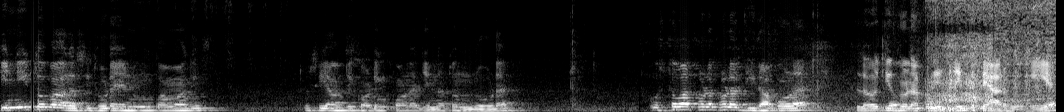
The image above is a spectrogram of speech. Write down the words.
ਚੀਨੀ ਤੋਂ ਬਾਅਦ ਅਸੀਂ ਥੋੜਾ ਜਿਹਾ ਨੂਨ ਪਾਵਾਂਗੇ। ਤੁਸੀਂ ਆਪਦੇ ਅਕੋਰਡਿੰਗ ਪਾਉਣਾ ਜਿੰਨਾ ਤੁਹਾਨੂੰ ਲੋੜ ਹੈ। ਉਸ ਤੋਂ ਬਾਅਦ ਥੋੜਾ ਥੋੜਾ ਜੀਰਾ ਪਾਉਣਾ ਲਓ ਜੀ, ਹੁਣ ਆਪਣੀ ਡਰਿੰਕ ਤਿਆਰ ਹੋ ਗਈ ਹੈ।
